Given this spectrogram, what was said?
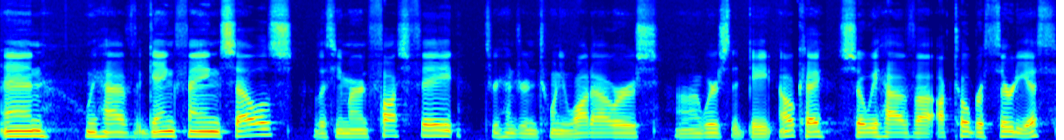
And we have Ganfeng cells, lithium iron phosphate, 320 watt hours. Uh, where's the date? Okay, so we have uh, October 30th,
